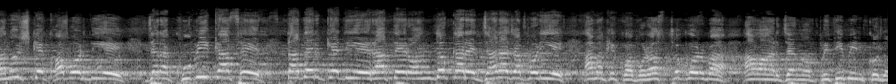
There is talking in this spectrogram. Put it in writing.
মানুষকে খবর দিয়ে, যারা খুবই কাছের, তাদেরকে দিয়ে রাতের অন্ধকারে জানাজা পড়িয়ে আমাকে কবরস্থ করবা। আমার যেন পৃথিবীর কোনো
